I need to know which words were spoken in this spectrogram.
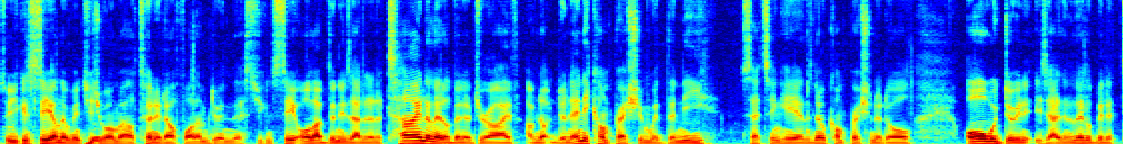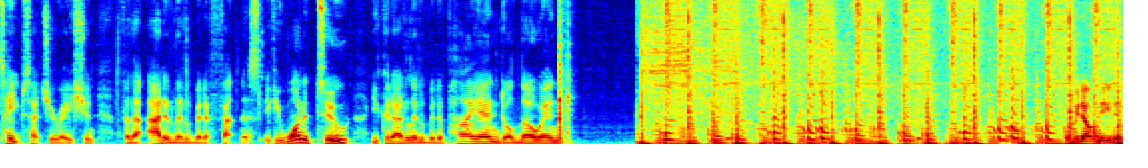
So you can see on the vintage warmer, I'll turn it off while I'm doing this. You can see all I've done is added a tiny little bit of drive. I've not done any compression with the knee setting here. There's no compression at all. All we're doing is adding a little bit of tape saturation for that added little bit of fatness. If you wanted to, you could add a little bit of high end or low end. But we don't need it.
